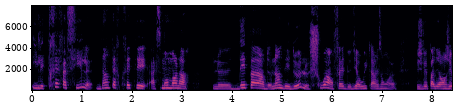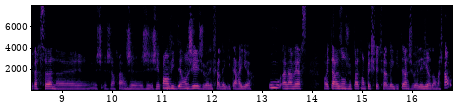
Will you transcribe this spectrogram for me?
il est très facile d'interpréter à ce moment-là le départ de l'un des deux, le choix en fait de dire oui, tu as raison, euh, je vais pas déranger personne, euh, enfin, j'ai pas envie de déranger, je vais aller faire de la guitare ailleurs. Ou à l'inverse, ouais, tu as raison, je vais pas t'empêcher de faire de la guitare, je vais aller lire dans ma chambre.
